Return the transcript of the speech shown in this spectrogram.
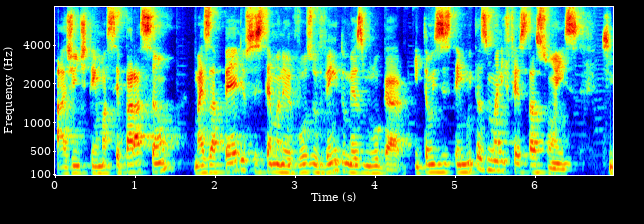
a gente tem uma separação, mas a pele e o sistema nervoso vêm do mesmo lugar. Então, existem muitas manifestações que,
